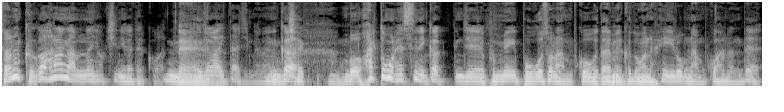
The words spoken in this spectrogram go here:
저는 그거 하나 남는 혁신이가 될 것 같아요. 네. 냉정하게 따지면. 그러니까 음, 책, 음. 뭐 활동을 했으니까 이제 분명히 보고서 남고 그다음에 음. 그동안 회의록 남고 하는데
